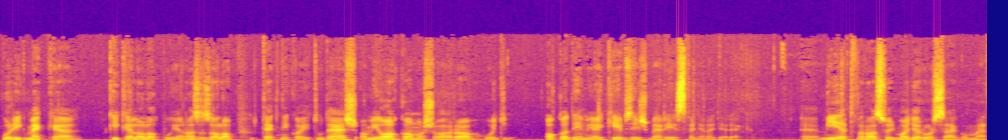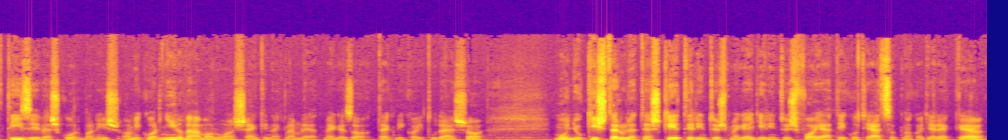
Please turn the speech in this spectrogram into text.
korig meg kell, ki kell alakuljon az az alaptechnikai tudás, ami alkalmas arra, hogy akadémiai képzésben részt vegyen a gyerek. Miért van az, hogy Magyarországon már 10 éves korban is, amikor nyilvánvalóan senkinek nem lehet meg ez a technikai tudása, mondjuk kisterületes, kétérintős meg egyérintős fajjátékot játszhatnak a gyerekkel,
